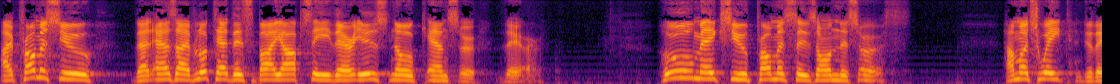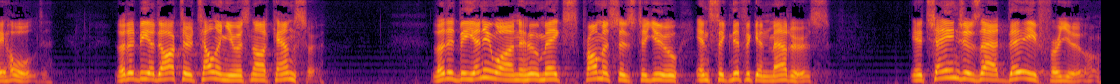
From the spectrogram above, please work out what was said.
I promise you that as I've looked at this biopsy, there is no cancer there. Who makes you promises on this earth? How much weight do they hold? Let it be a doctor telling you it's not cancer. Let it be anyone who makes promises to you in significant matters. It changes that day for you.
